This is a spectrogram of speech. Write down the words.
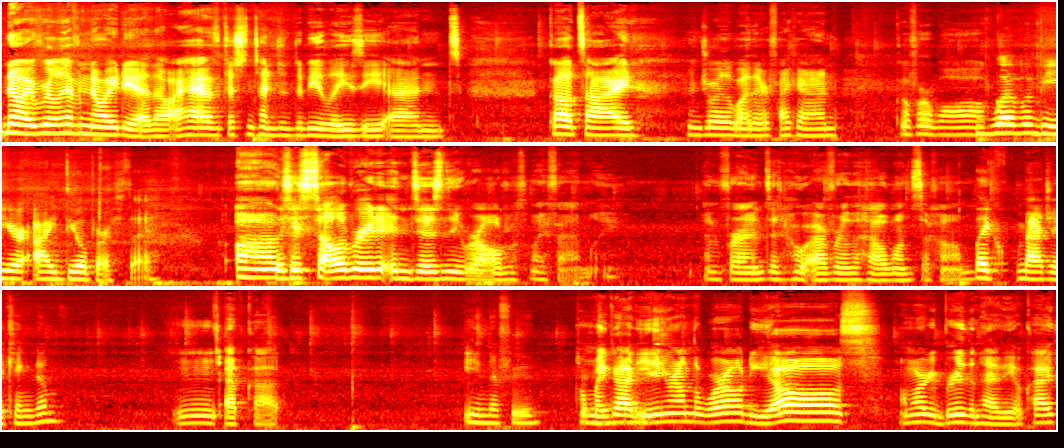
No, I really have no idea though. I have just intention to be lazy and go outside, enjoy the weather if I can, go for a walk. What would be your ideal birthday? Uh, Like to if- celebrate it in Disney World with my family and friends and whoever the hell wants to come. Like Magic Kingdom, Mm, Epcot. eating their food. Oh my god, eating around the world, yes. I'm already breathing heavy, okay?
